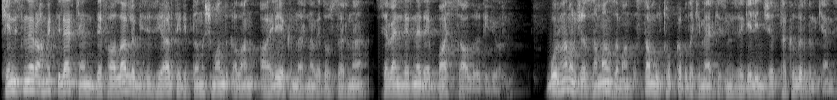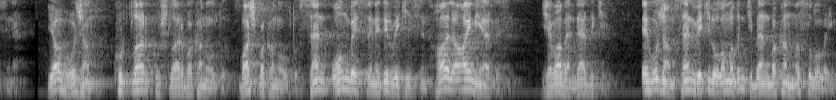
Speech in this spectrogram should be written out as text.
Kendisine rahmet dilerken defalarla bizi ziyaret edip danışmanlık alan aile yakınlarına ve dostlarına, sevenlerine de başsağlığı diliyorum. Burhan Hoca zaman zaman İstanbul Topkapı'daki merkezimize gelince takılırdım kendisine. Yahu hocam, kurtlar kuşlar bakan oldu, başbakan oldu. Sen 15 senedir vekilsin, hala aynı yerdesin. Cevaben derdi ki, e hocam sen vekil olamadın ki ben bakan nasıl olayım?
